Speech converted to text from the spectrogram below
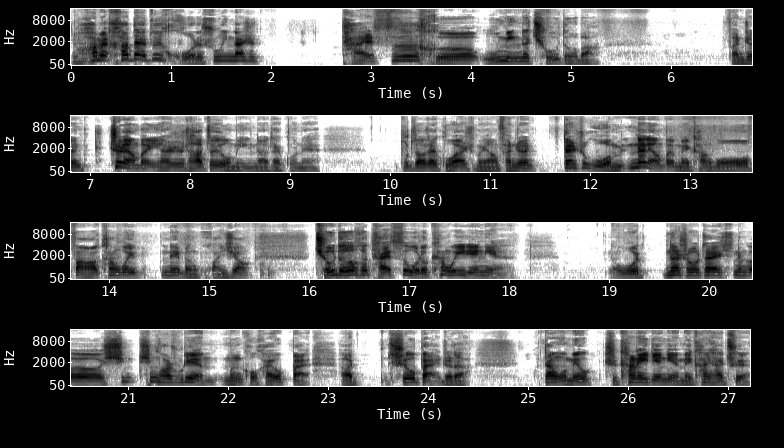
然后后面哈代最火的书应该是《苔丝》和《无名的裘德》吧，反正这两本应该是他最有名的，在国内，不知道在国外什么样，反正。但是我们那两本没看过，我反而看过那本《还乡》，裘德和台斯我都看过一点点。我那时候在那个新新华书店门口还有摆啊，是有摆着的，但我没有只看了一点点，没看下去。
